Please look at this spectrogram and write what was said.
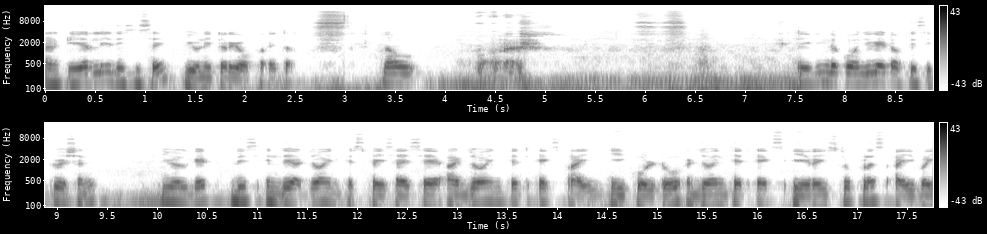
And clearly this is a unitary operator. Now taking the conjugate of this equation you will get this in the adjoint ket space. I say adjoint ket x prime equal to adjoint ket x e raised to plus i by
